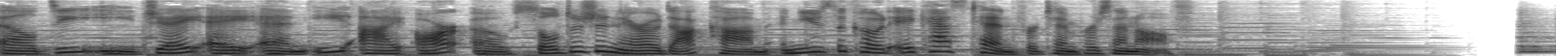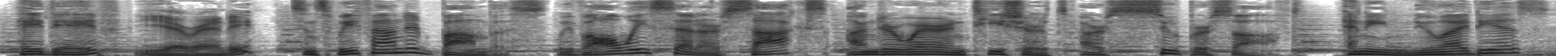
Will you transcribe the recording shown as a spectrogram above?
L D E J A N E I R O, soldejaneiro.com, and use the code ACAST10 for 10% off. Hey, Dave. Yeah, Randy. Since we founded Bombas, we've always said our socks, underwear, and t shirts are super soft. Any new ideas?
